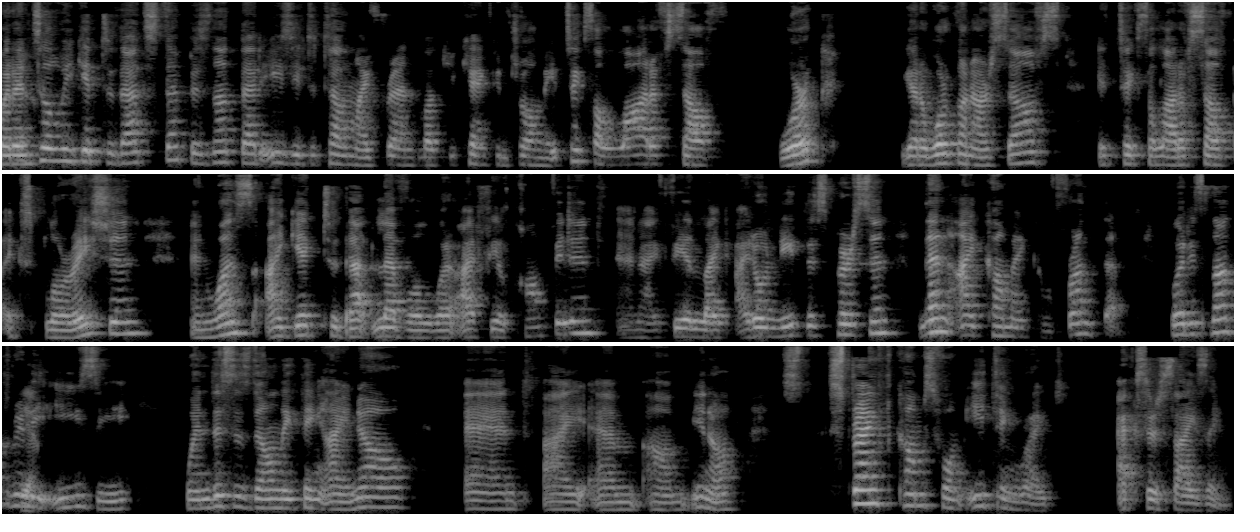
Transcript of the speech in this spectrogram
But until we get to that step, it's not that easy to tell my friend, look, you can't control me. It takes a lot of self work. We got to work on ourselves. It takes a lot of self exploration. And once I get to that level where I feel confident and I feel like I don't need this person, then I come and confront them. But it's not really yeah. easy when this is the only thing I know and I am, um, you know, strength comes from eating right, exercising.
